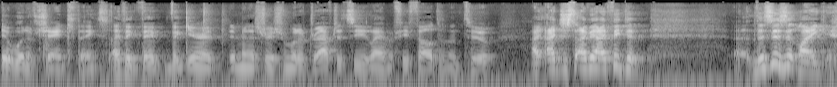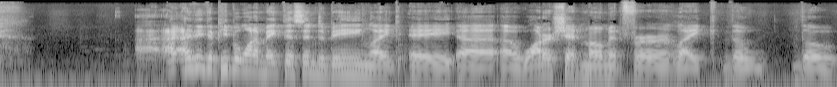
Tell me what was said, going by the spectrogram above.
it would have changed things. I think they the Garrett administration would have drafted C. Lamb if he fell to them too. I, I just I mean I think that uh, this isn't like. I, I think that people want to make this into being like a uh, a watershed moment for like the the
